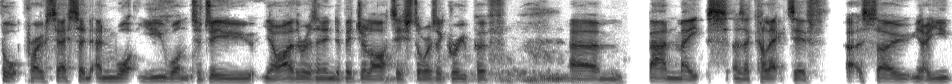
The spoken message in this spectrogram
thought process and, and what you want to do you know either as an individual artist or as a group of um, bandmates as a collective. Uh, so you know you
